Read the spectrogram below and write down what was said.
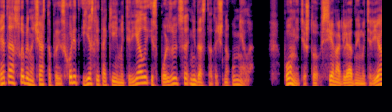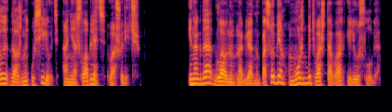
Это особенно часто происходит, если такие материалы используются недостаточно умело. Помните, что все наглядные материалы должны усиливать, а не ослаблять вашу речь. Иногда главным наглядным пособием может быть ваш товар или услуга.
